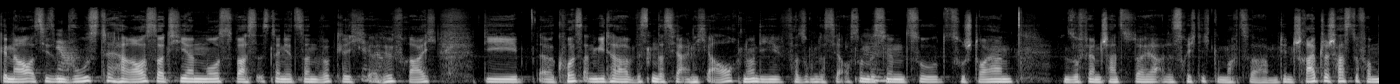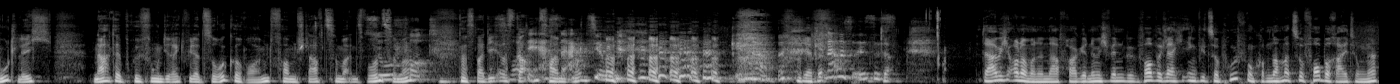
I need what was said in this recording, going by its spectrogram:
genau aus diesem ja. Wust heraussortieren muss, was ist denn jetzt dann wirklich äh, genau. äh, hilfreich. Die äh, Kursanbieter wissen das ja eigentlich auch. Ne? Die versuchen das ja auch so ein mhm. bisschen zu, zu steuern. Insofern scheinst du da ja alles richtig gemacht zu haben. Den Schreibtisch hast du vermutlich nach der Prüfung direkt wieder zurückgeräumt vom Schlafzimmer ins Wohnzimmer. Sofort. Das war die das erste, war die erste Aktion. genau. Ja, da, genau so ist es. Da, da habe ich auch noch mal eine Nachfrage, nämlich wenn, bevor wir gleich irgendwie zur Prüfung kommen, noch mal zur Vorbereitung. Ne?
